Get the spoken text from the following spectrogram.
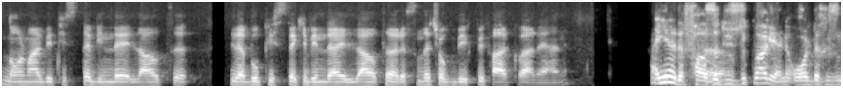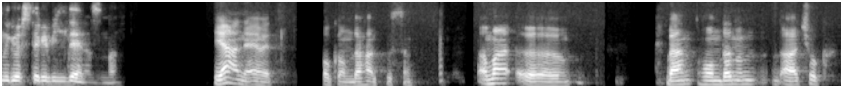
normal bir pistte binde 56 ile bu pistteki binde 56 arasında çok büyük bir fark var yani. Ha yine de fazla ee, düzlük var yani orada hızını gösterebildi en azından. Yani evet o konuda haklısın. Ama e, ben Honda'nın daha çok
